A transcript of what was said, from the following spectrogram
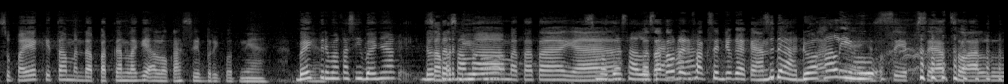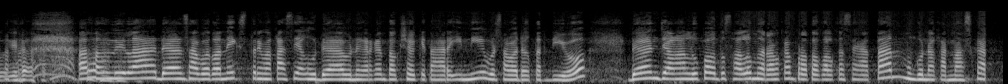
supaya kita mendapatkan lagi alokasi berikutnya. Baik, ya. terima kasih banyak Dokter Sama-sama Dio. Mbak Tata ya. Semoga selalu Mbak Tata sehat. udah divaksin juga kan? Sudah, dua okay, kali Bu. Sip, sehat selalu ya. Alhamdulillah dan sahabat Onyx, terima kasih yang udah mendengarkan talk show kita hari ini bersama Dokter Dio. Dan jangan lupa untuk selalu menerapkan protokol kesehatan, menggunakan masker.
